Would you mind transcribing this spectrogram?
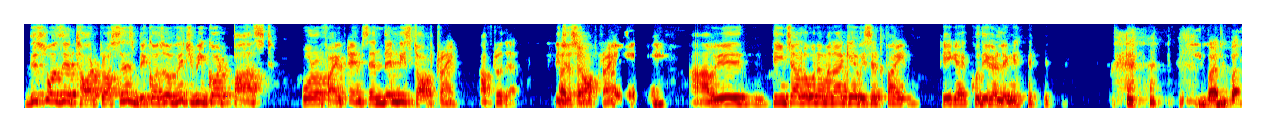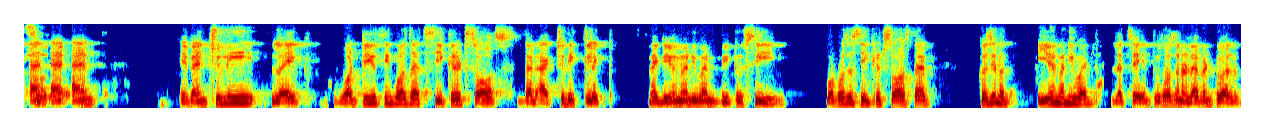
This was their thought process because of which we got passed four or five times and then we stopped trying after that we just stopped trying हाँ ये तीन चार लोगों ने मना किया we said fine ठीक है खुद ही कर लेंगे but, but so, and, and eventually like what do you think was that secret sauce that actually clicked like even when you went b2c what was the secret sauce that because you know even when you went let's say in 2011 12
